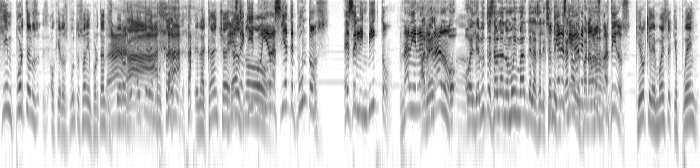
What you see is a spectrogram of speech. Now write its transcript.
¿Qué importa? Los, ok, los puntos son importantes, Ah. pero hay que demostrar en, la cancha. Este Erasno. equipo lleva siete puntos. Es el invicto. Nadie le ha A ver, ganado. o, o el Diablito está hablando muy mal de la ¿Tú selección quieres que mexicana o de gane todos los partidos? Quiero que demuestre que pueden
